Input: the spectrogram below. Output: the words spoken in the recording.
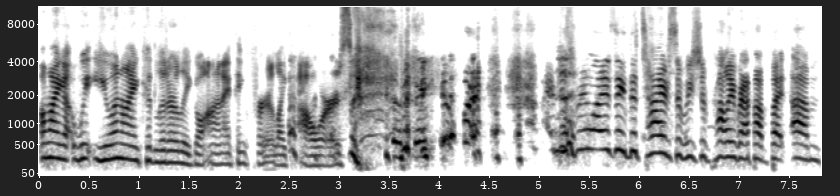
Oh my god, we, you and I could literally go on. I think for like hours. I'm just realizing the time, so we should probably wrap up. But um,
